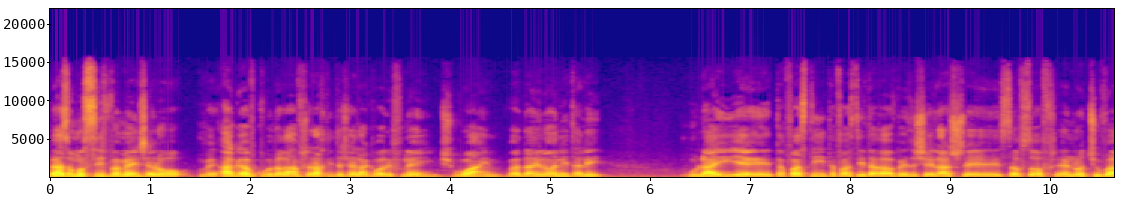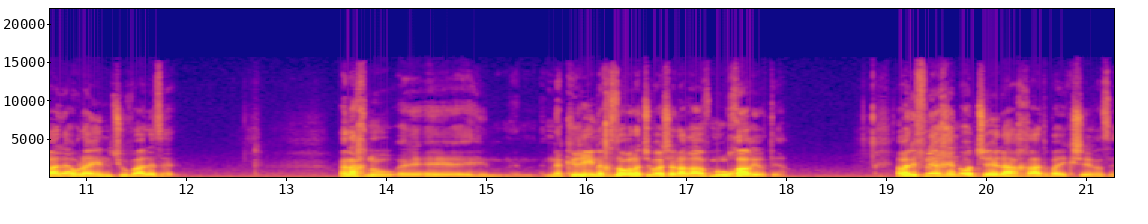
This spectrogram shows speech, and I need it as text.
ואז הוא מוסיף במייל שלו, ואגב, כבוד הרב, שלחתי את השאלה כבר לפני שבועיים, ועדיין לא ענית לי. אולי אה, תפסתי, תפסתי את הרב באיזו שאלה שסוף סוף שאין לו תשובה עליה, אולי אין תשובה לזה? אנחנו אה, אה, נקריא, נחזור על התשובה של הרב מאוחר יותר. אבל לפני כן עוד שאלה אחת בהקשר הזה.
